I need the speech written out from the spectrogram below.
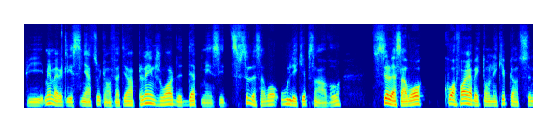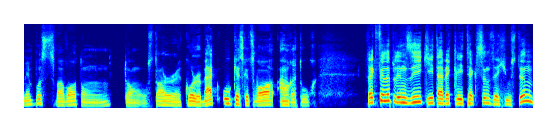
Puis même avec les signatures qui ont fait, il y a plein de joueurs de depth, mais c'est difficile de savoir où l'équipe s'en va. Difficile de savoir quoi faire avec ton équipe quand tu ne sais même pas si tu vas avoir ton, ton star quarterback ou qu'est-ce que tu vas avoir en retour. Fait que Philip Lindsay, qui est avec les Texans de Houston,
